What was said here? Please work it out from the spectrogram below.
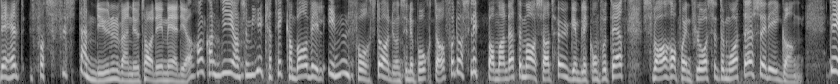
det er helt fullstendig unødvendig å ta det i media. Han kan gi han så mye kritikk han bare vil innenfor stadion sine porter, for da slipper man dette maset at Haugen blir konfrontert, svarer på en flåsete måte, så er det i gang. Det,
